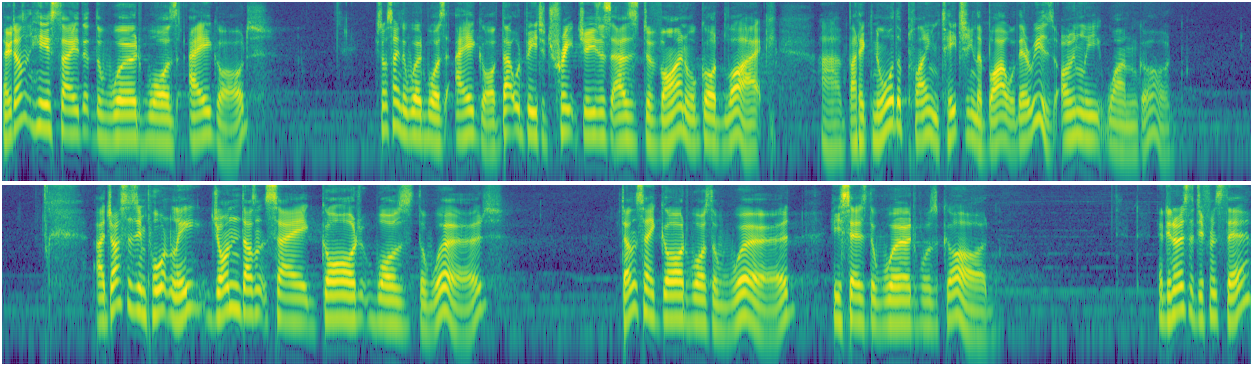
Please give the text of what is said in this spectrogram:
Now, he doesn't here say that the Word was a God. He's not saying the Word was a God. That would be to treat Jesus as divine or God like uh, but ignore the plain teaching of the Bible. There is only one God. Uh, just as importantly, John doesn't say God was the Word. He doesn't say God was the Word. He says the Word was God. Now, do you notice the difference there?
